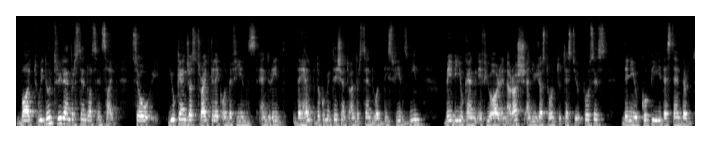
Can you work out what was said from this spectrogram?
but we don't really understand what's inside. So you can just right click on the fields and read the help documentation to understand what these fields mean. Maybe you can, if you are in a rush and you just want to test your process, then you copy the standard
